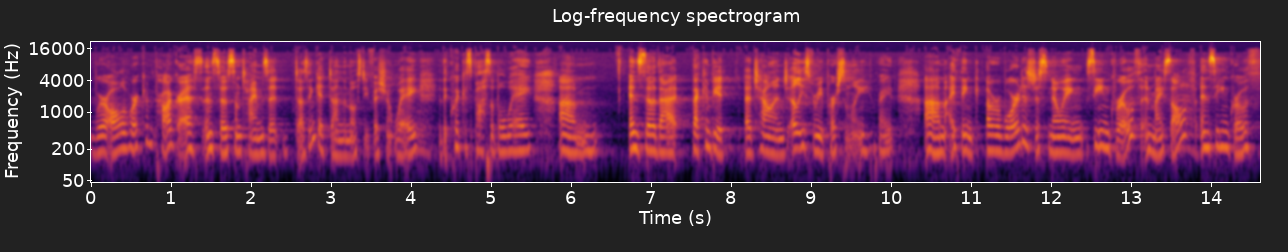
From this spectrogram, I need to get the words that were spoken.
we're all a work in progress, and so sometimes it doesn't get done the most efficient way, the quickest possible way. Um, and so that that can be a, a, challenge at least for me personally right? Um, i think a reward is just knowing seeing growth in myself and seeing growth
